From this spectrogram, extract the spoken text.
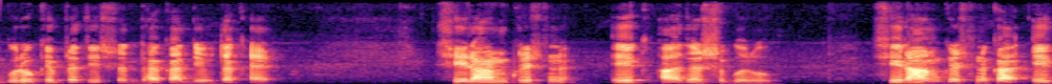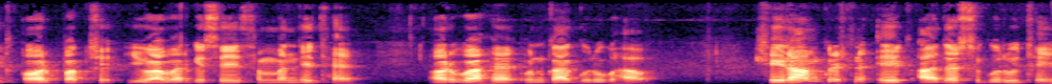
गुरु के प्रति श्रद्धा का द्योतक है। श्री रामकृष्ण एक आदर्श गुरु। श्री रामकृष्ण का एक और पक्ष युवा वर्ग से संबंधित है और वह है उनका गुरु भाव। श्री रामकृष्ण एक आदर्श गुरु थे।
